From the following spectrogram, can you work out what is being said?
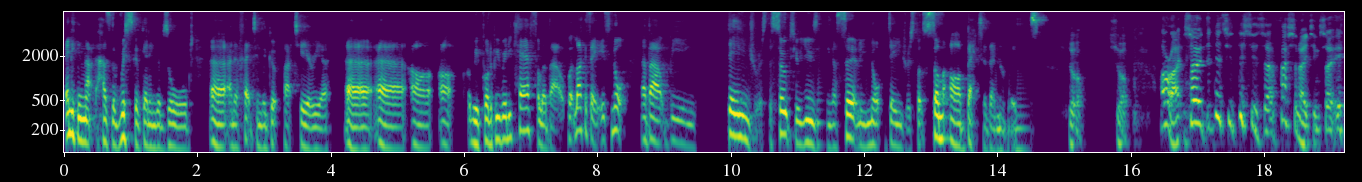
anything that has the risk of getting absorbed uh, and affecting the gut bacteria are, are, we've got to be really careful about. But like i say it's not about being dangerous. The soaps you're using are certainly not dangerous but some are better than others. Sure sure. All right so this is this is uh, fascinating. So if,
